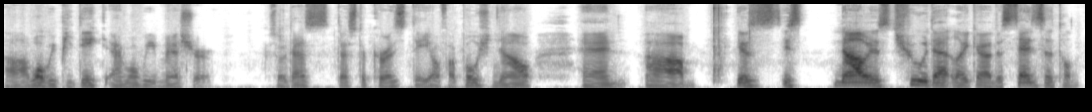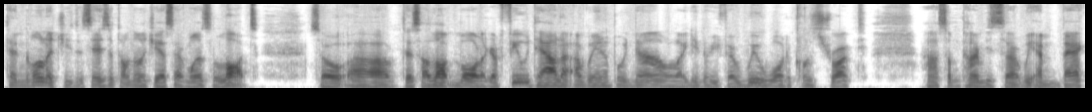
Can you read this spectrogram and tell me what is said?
what we predict and what we measure. So that's that's the current state of approach now, and um, is is now it's true that like uh, the sensor technology, the sensor technology has advanced a lot. So uh, there's a lot more like a field data available now. Like you know, if a real water construct, uh, sometimes uh, we embed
